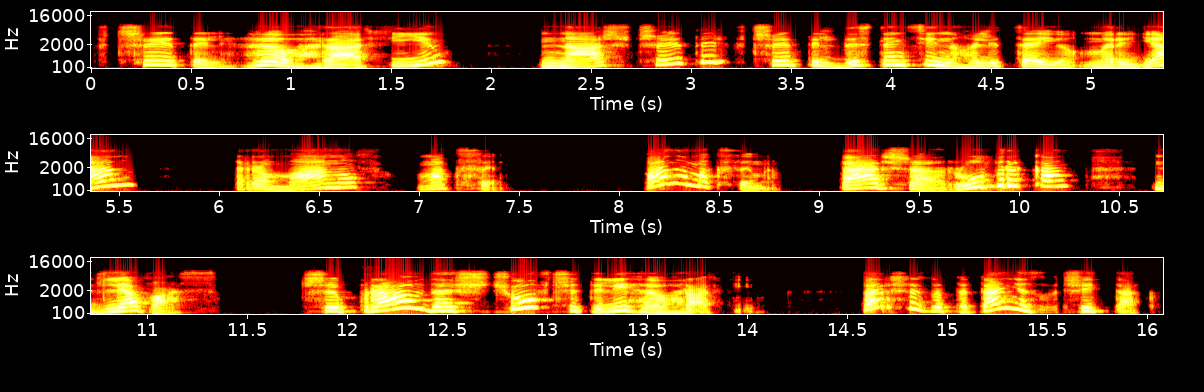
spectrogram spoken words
вчитель географії наш вчитель, вчитель дистанційного ліцею Меридіан Романов Максим. Пане Максиме, перша рубрика для вас. Чи правда, що вчителі географії? Перше запитання звучить так:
